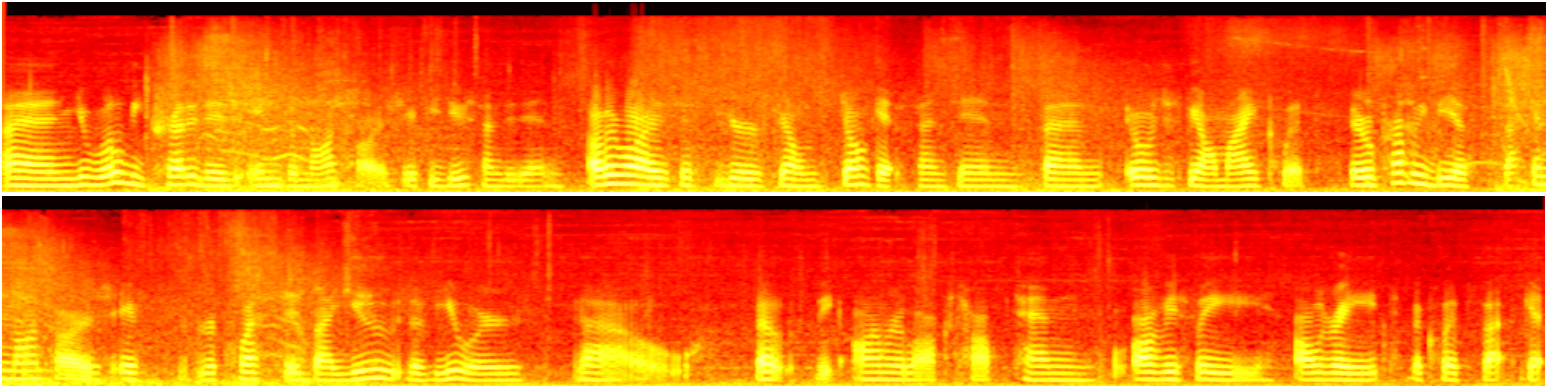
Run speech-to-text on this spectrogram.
and you will be credited in the montage if you do send it in. Otherwise, if your films don't get sent in, then it will just be on my clip. There will probably be a second montage if requested by you, the viewer. Now, about the Armor Lock Top 10, obviously I'll rate the clips that get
